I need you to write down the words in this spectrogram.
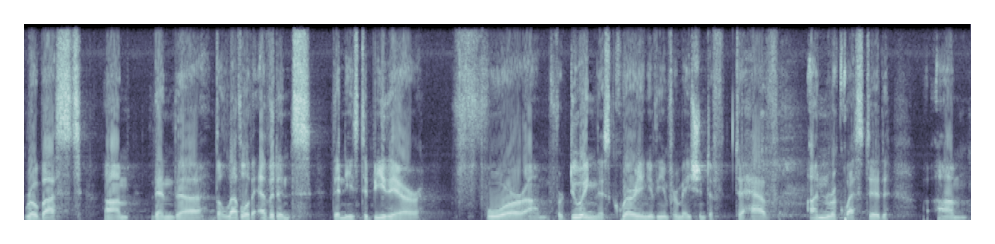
robust, um, then the, the level of evidence that needs to be there for, um, for doing this querying of the information to, to have unrequested um,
